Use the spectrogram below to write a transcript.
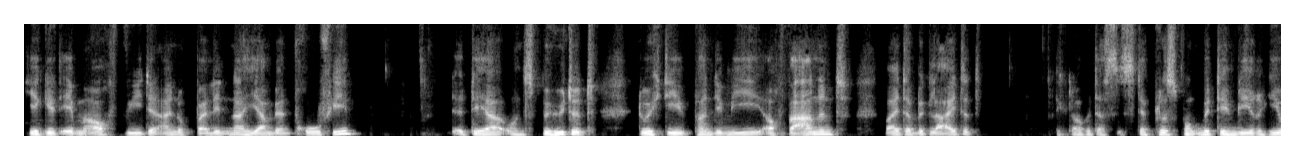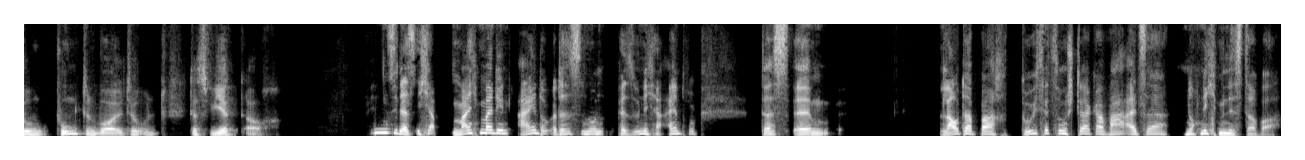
hier gilt eben auch, wie den Eindruck bei Lindner, hier haben wir einen Profi, der uns behütet durch die Pandemie, auch warnend weiter begleitet. Ich glaube, das ist der Pluspunkt, mit dem die Regierung punkten wollte und das wirkt auch. Finden Sie das? Ich habe manchmal den Eindruck, das ist nur ein persönlicher Eindruck, dass ähm, Lauterbach durchsetzungsstärker war, als er noch nicht Minister war.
